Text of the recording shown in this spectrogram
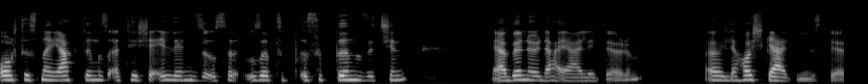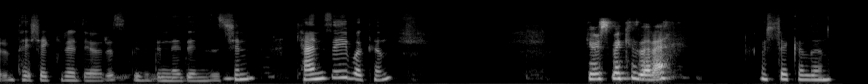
ortasına yaktığımız ateşe ellerinizi uzatıp ısıttığınız için ya ben öyle hayal ediyorum. Öyle hoş geldiniz diyorum. Teşekkür ediyoruz bizi dinlediğiniz için. Kendinize iyi bakın. Görüşmek üzere. Hoşçakalın.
